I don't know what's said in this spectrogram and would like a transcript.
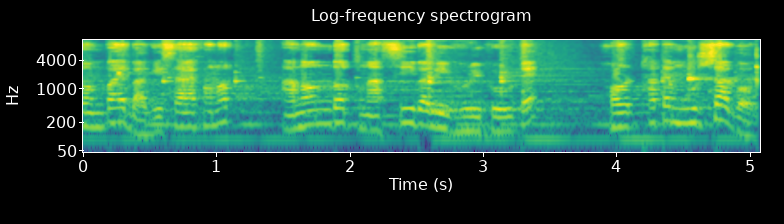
চম্পাই বাগিচা এখনত আনন্দত নাচি বাগি ঘূৰি ফুৰোতে হঠাতে মূৰ্ছা গ'ল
